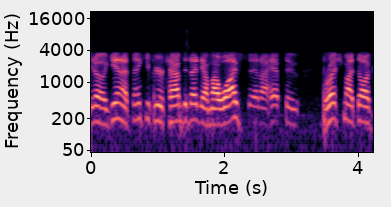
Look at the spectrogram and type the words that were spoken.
you know, again, I thank you for your time today. Now, my wife said I have to brush my dog's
